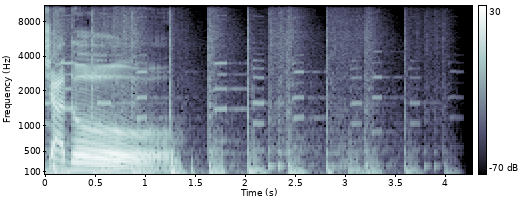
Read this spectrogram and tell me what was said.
Fechado!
